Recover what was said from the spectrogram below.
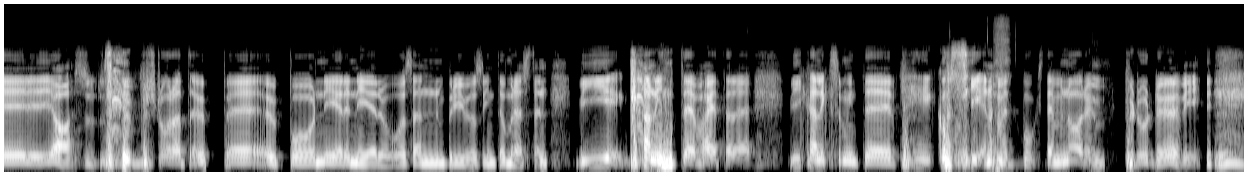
ja, förstår att upp, eh, upp och ner är ner och sen bryr vi oss inte om resten. Vi kan inte, vad heter det, vi kan liksom inte peka oss igenom ett bokseminarium, för då dör vi.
